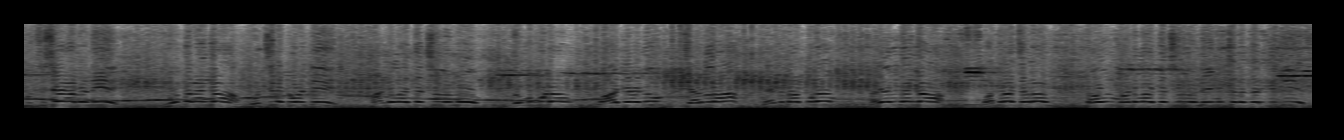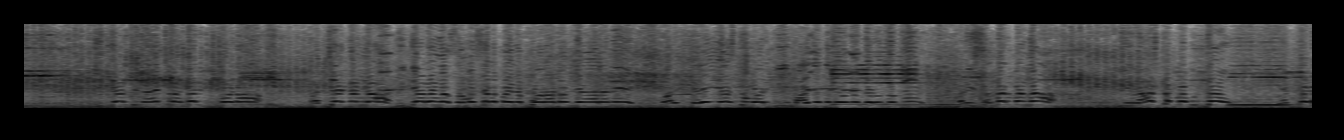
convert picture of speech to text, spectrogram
కృషి చేయాలని నూతనంగా వచ్చినటువంటి మండల అధ్యక్షులను దుమ్ముగూడెం వాజేడు చెర్ల వెంకటాపురం అదేవిధంగా భద్రాచలం టౌన్ మండల అధ్యక్షులను నియమించడం జరిగింది. విద్యార్థి నాయకులందరికీ కూడా ప్రత్యేకంగా విద్యారంగ సమస్యలపైన పోరాటం చేయాలని వారికి తెలియజేస్తూ వారికి బాధ్యతలు ఇవ్వడం జరుగుతుంది. మరి ఈ సందర్భంగా ఈ రాష్ట్ర ప్రభుత్వం ఎక్కడ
